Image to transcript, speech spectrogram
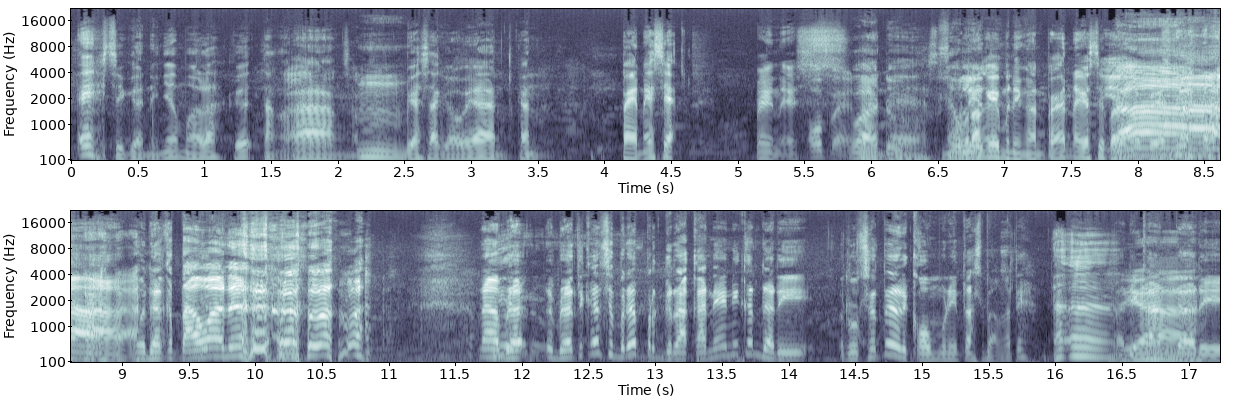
eh si Ganinya malah ke Tangerang. Hmm. Biasa gawean kan. PNS ya. PNS. Oh, PNS. Waduh. PNS. Nah, orangnya mendingan PNS daripada Ya, udah ketahuan ya. Nah, ber- berarti kan sebenarnya pergerakannya ini kan dari rootsnya dari komunitas banget ya. Heeh. Tadi Iya. kan dari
